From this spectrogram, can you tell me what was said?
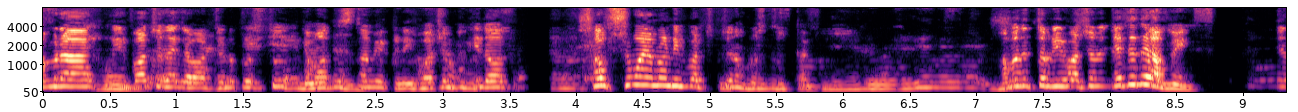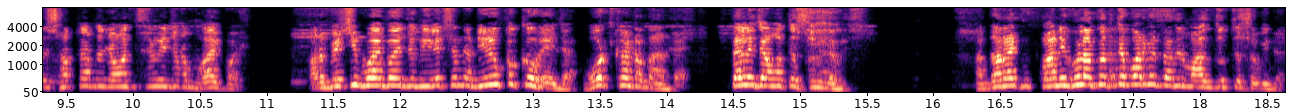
আমরা নির্বাচনে যাওয়ার জন্য প্রস্তুত জামাত ইসলামী একটা নির্বাচনমুখী দল। সবসময় আমরা নির্বাচনের জন্য প্রস্তুত থাকি। আমাদের তো নির্বাচনে যেতে দেওয়া হয়নি। কিন্তু সরকার তো জামাত ইসলামের জন্য ভয় পায়। আর বেশি ভয় পায় যদি ইলেকশনটা নিরপেক্ষ হয়ে যায় ভোট কাটা না দেয় তাহলে জামাতের সুবিধা বেশি। আর যারা একটু পানি ঘোলা করতে পারবে তাদের মাছ ধরতে সুবিধা।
